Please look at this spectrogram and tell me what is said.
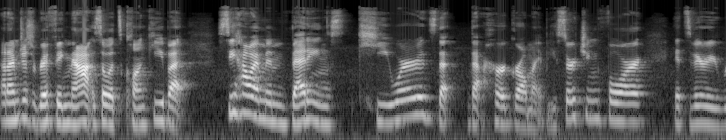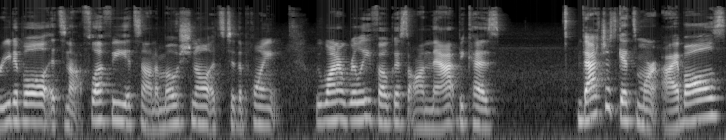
and I'm just riffing that so it's clunky, but see how I'm embedding keywords that that her girl might be searching for. It's very readable, it's not fluffy, it's not emotional, it's to the point. We want to really focus on that because that just gets more eyeballs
